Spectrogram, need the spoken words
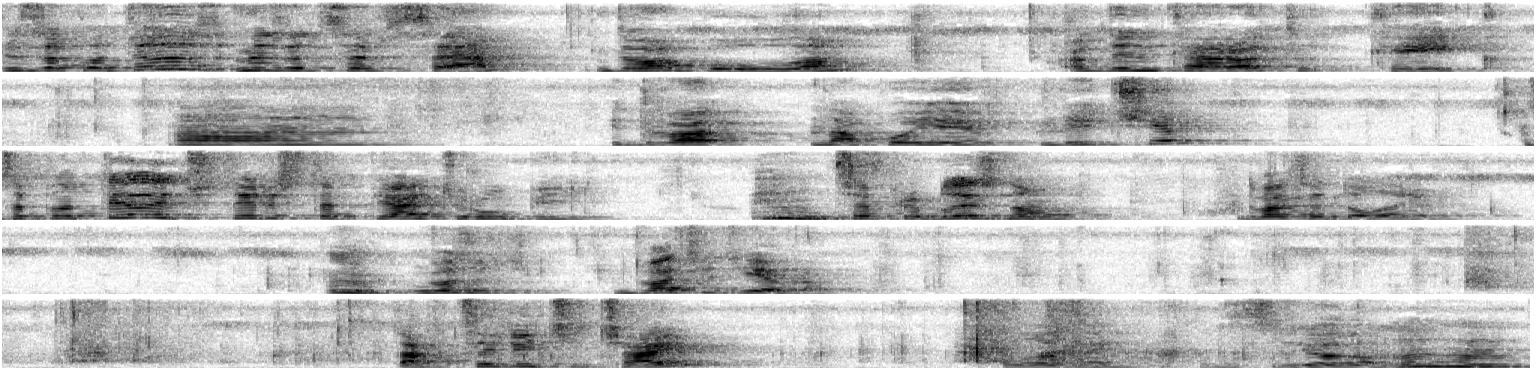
І заплатили ми за це все. Два боула, один керот, кейк ем, і два напої лічі. Заплатили 405 рупій. Це приблизно 20 доларів. 20, 20 євро. Так, це лічий чай. Холодний з льодом. Угу.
